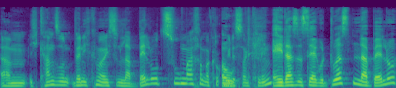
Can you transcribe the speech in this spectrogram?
Ähm, ich kann so, wenn ich, guck mal, wenn ich so ein Labello zumache, mal gucken, oh. wie das dann klingt. Ey, das ist sehr gut. Du hast ein Labello.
